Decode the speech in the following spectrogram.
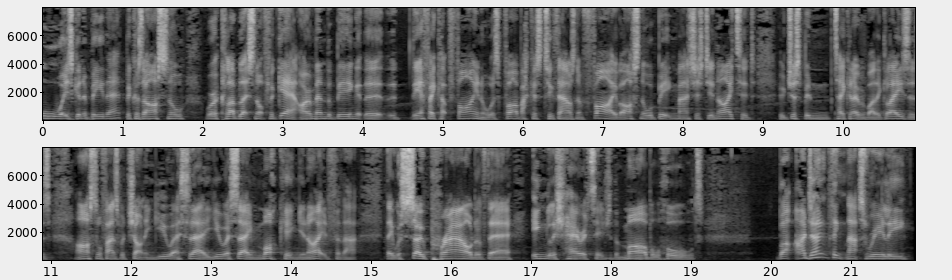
always going to be there because Arsenal were a club, let's not forget. I remember being at the, the, the, FA Cup final as far back as 2005. Arsenal were beating Manchester United, who'd just been taken over by the Glazers. Arsenal fans were chanting USA, USA, mocking United for that. They were so proud of their English heritage, the marble halls. But I don't think that's really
